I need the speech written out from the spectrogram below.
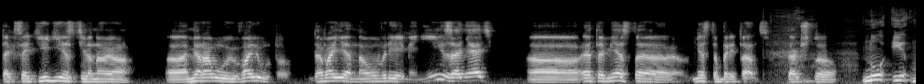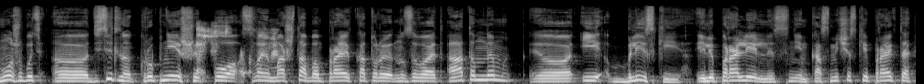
так сказать, единственную мировую валюту до военного времени и занять Э, это место, место британцев. Так что... Ну и, может быть, э, действительно крупнейший по своим масштабам проект, который называют атомным, э, и близкий или параллельный с ним космические проекты,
